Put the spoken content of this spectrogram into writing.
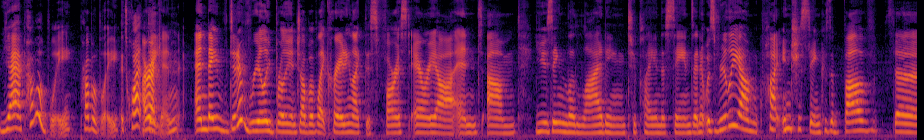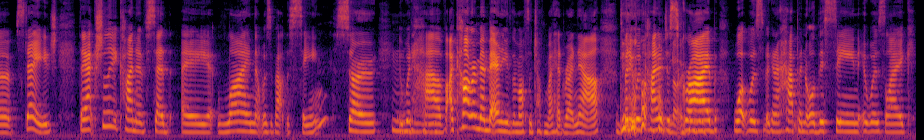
Yeah, probably, probably. It's quite I deep. reckon. And they did a really brilliant job of like creating like this forest area and um, using the lighting to play in the scenes. And it was really um quite interesting because above the stage, they actually kind of said a line that was about the scene. So it would Mm-hmm. have I can't remember any of them off the top of my head right now, but it would kind of Oh, no. describe what was going to happen or this scene. It was like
